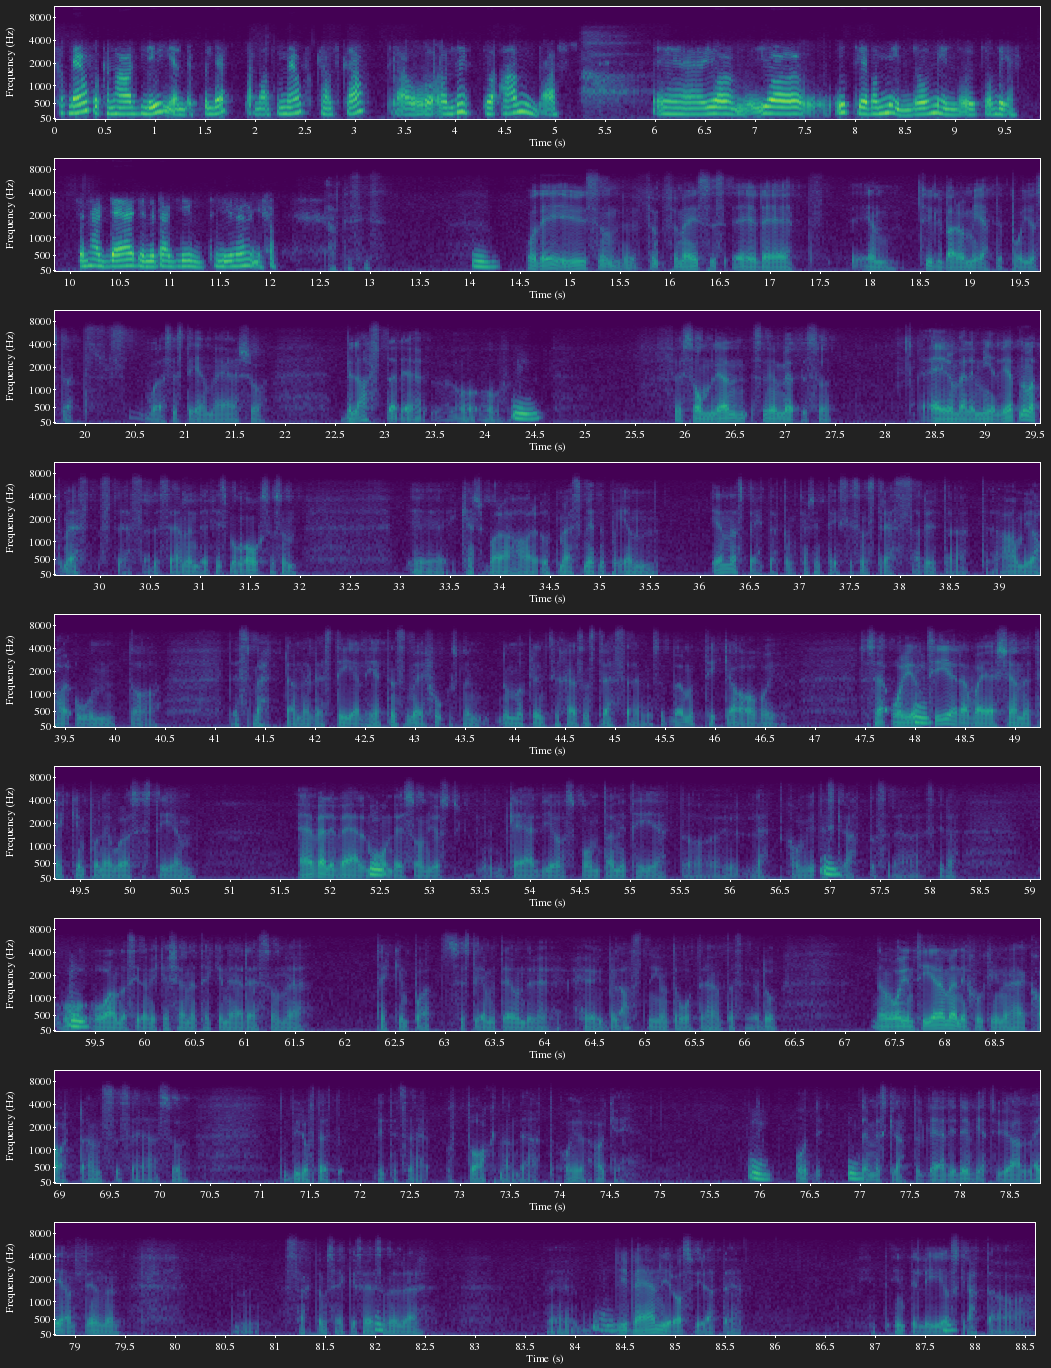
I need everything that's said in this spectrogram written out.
Så att människor kan ha ett leende på läpparna, så människor kan skratta och ha lätt att andas. Eh, jag, jag, upplever mindre och mindre utav det. Den här glädjen, den där glimten i ögat. Ja, precis. Mm. Och det är ju som, för, för mig så är det ett, en tydlig barometer på just att våra system är så belastade. Och, och mm. För somliga som jag möter så är de väldigt medvetna om att de är stressade. Så men det finns många också som eh, kanske bara har uppmärksamheten på en, en aspekt. Att de kanske inte är så stressade utan att ja, men jag har ont och det är smärtan eller stelheten som är i fokus. Men de upplever inte sig själva som stressade. Så börjar man ticka av och så att säga, orientera mm. vad är kännetecken på när våra system är väldigt välmående mm. som just glädje och spontanitet och hur lätt kommer vi till mm. skratt och så, där, och så vidare. Och mm. å andra sidan, vilka kännetecken är det som är tecken på att systemet är under hög belastning och inte återhämtar sig? Och då, när man orienterar människor kring den här kartan så, säga, så då blir det ofta ett litet sådär uppvaknande att oj, okej. Okay. Mm. Och det, det med skratt och glädje, det vet vi ju alla egentligen, men sakta men säkert så är det mm. det där eh, mm. vi vänjer oss vid att det inte, inte le och mm. skratta och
